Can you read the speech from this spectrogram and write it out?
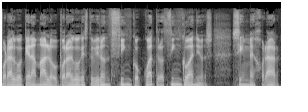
por algo que era malo, por algo que estuvieron 5, 4, 5 años sin mejorar,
